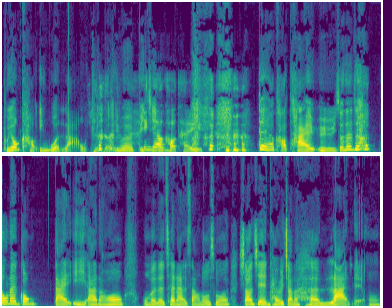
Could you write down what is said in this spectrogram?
不用考英文啦。我觉得，因为毕竟 要考台语，对，要考台语，就在这东内公台语啊。然后我们的承揽商都说：“小姐，你台语讲的很烂哎。”哦，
